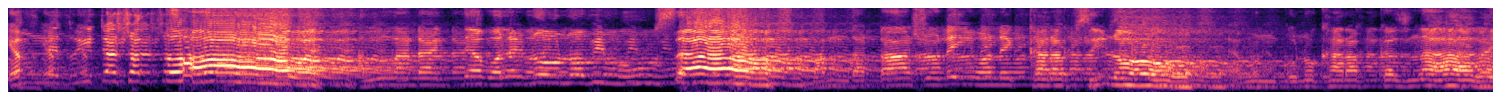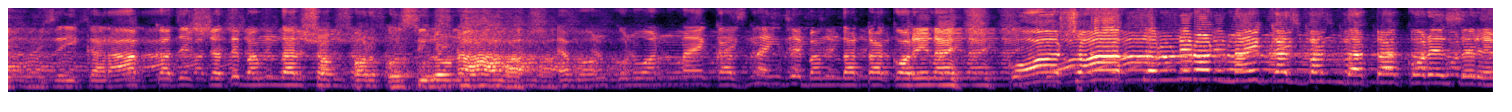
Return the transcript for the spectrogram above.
কেমনে দুইটা সত্য হয়? আল্লাহ ডাক দেয়া বলে, নো নবী মুসা, বান্দাটা আসলেই অনেক খারাপ ছিল। এমন কোন খারাপ কাজ নাই। যেই খারাপ কাজের সাথে বান্দার সম্পর্ক ছিল না। এমন কোন অন্যায় কাজ নাই যে বান্দাটা করে নাই। ক সব ধরনের অন্যায় কাজ বান্দাটা করেছে রে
